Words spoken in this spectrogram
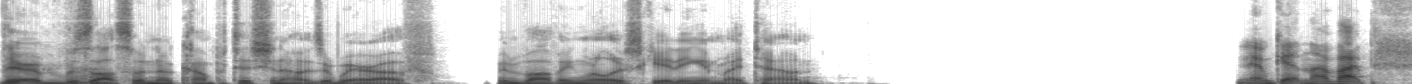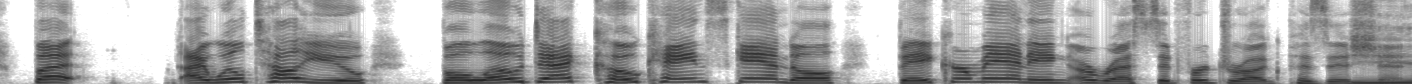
There was also no competition I was aware of involving roller skating in my town. I'm getting that vibe. But I will tell you, below deck cocaine scandal. Baker Manning arrested for drug position. possession.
